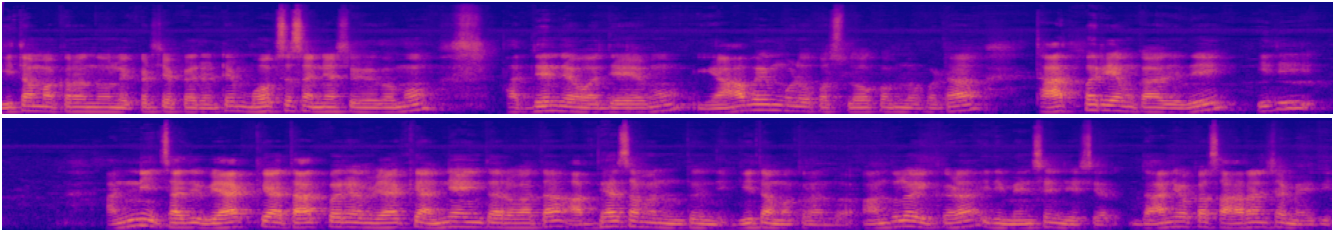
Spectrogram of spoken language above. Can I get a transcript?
గీతా మకరందంలో ఎక్కడ చెప్పారంటే మోక్ష సన్యాస యోగము పద్దెనిమిదవ అధ్యాయము యాభై మూడవ శ్లోకంలో ఒకట తాత్పర్యం కాదు ఇది. ఇది అన్ని చదివి వ్యాఖ్య తాత్పర్యం వ్యాఖ్య అన్నీ అయిన తర్వాత అభ్యాసం అని ఉంటుంది గీతా మకరంలో అందులో ఇక్కడ ఇది మెన్షన్ చేశారు. దాని యొక్క సారాంశం ఇది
